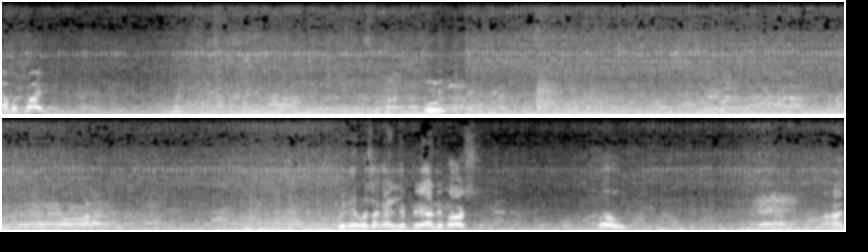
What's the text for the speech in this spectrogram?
lalabot pa Uy! Pwede mo sakay libre ani boss? Oh. Ah,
